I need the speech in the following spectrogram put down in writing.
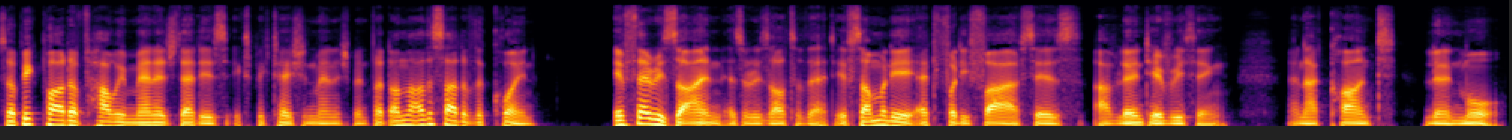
So a big part of how we manage that is expectation management. But on the other side of the coin, if they resign as a result of that, if somebody at 45 says, I've learned everything and I can't learn more,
